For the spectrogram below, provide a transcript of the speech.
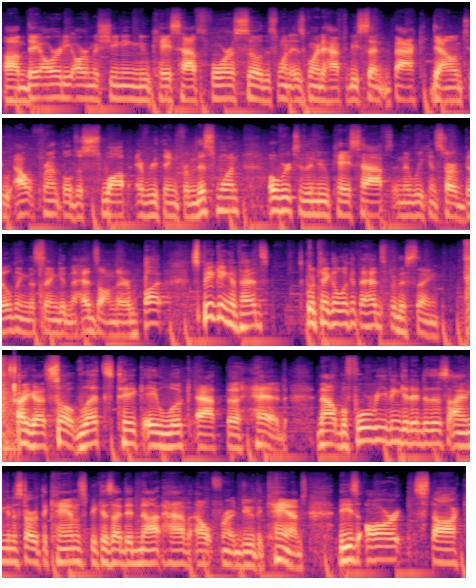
Um, they already are machining new case halves for us, so this one is going to have to be sent back down to Outfront. They'll just swap everything from this one over to the new case halves, and then we can start building this thing, getting the heads on there. But speaking of heads, let's go take a look at the heads for this thing. All right, guys, so let's take a look at the head. Now, before we even get into this, I am gonna start with the cams because I did not have Outfront do the cams. These are stock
